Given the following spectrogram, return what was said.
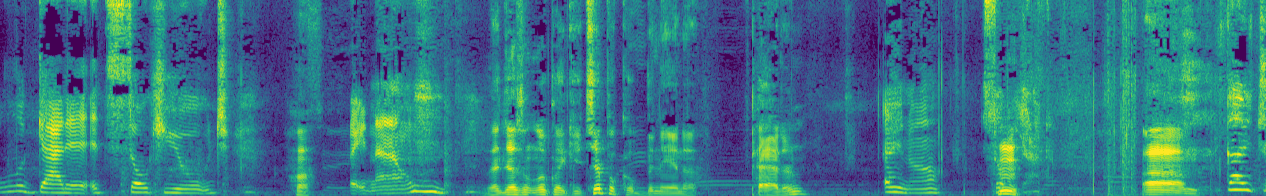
Look at it. It's so huge Huh. right now. That doesn't look like your typical banana pattern. I know. So Hmm. yeah. Um, guys,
